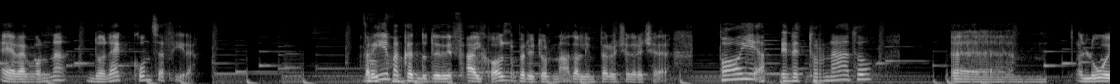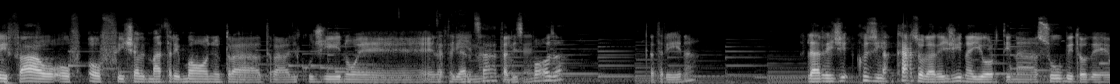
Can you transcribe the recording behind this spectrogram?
Eragon non è con Safira prima okay. quando deve fare il coso per ritornare dall'impero eccetera eccetera poi appena è tornato ehm, lui fa off- official matrimonio tra, tra, il cugino e, e la fidanzata, okay. li sposa Caterina regi- così a caso la regina gli ordina subito de-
